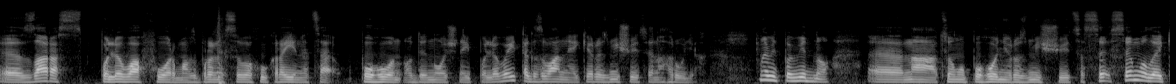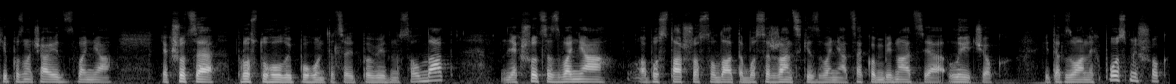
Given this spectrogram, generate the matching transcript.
Е, зараз польова форма в Збройних силах України це погон одиночний польовий, так званий, який розміщується на грудях. Ну, відповідно, е, на цьому погоні розміщуються символи, які позначають звання. Якщо це просто голий погон, то це відповідно солдат. Якщо це звання або старшого солдата, або сержантські звання, це комбінація личок і так званих посмішок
